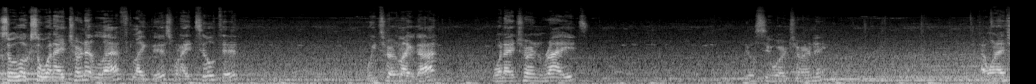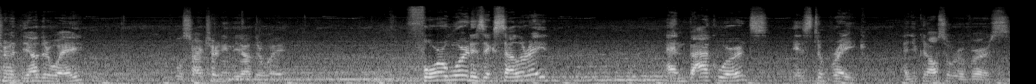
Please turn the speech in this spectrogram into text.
So look, so when I turn it left like this, when I tilt it, we turn like that. When I turn right, you'll see we're turning. And when I turn it the other way, we'll start turning the other way. Forward is accelerate, and backwards is to brake. And you can also reverse.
